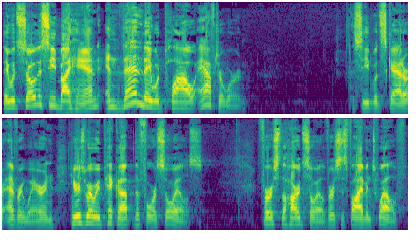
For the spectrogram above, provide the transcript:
They would sow the seed by hand, and then they would plow afterward. The seed would scatter everywhere, and here's where we pick up the four soils. First, the hard soil, verses 5 and 12.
